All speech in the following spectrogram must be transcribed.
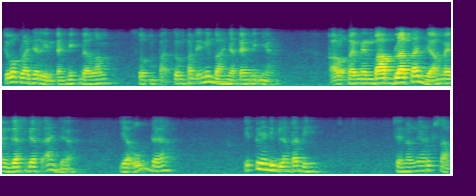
coba pelajarin teknik dalam sub 4 sub 4 ini banyak tekniknya. Kalau kalian main bablas aja main gas-gas aja ya udah itu yang dibilang tadi. Channelnya rusak.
